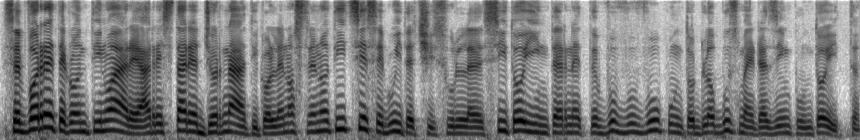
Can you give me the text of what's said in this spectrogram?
Se vorrete continuare a restare aggiornati con le nostre notizie seguiteci sul sito internet www.globusmagazine.it.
